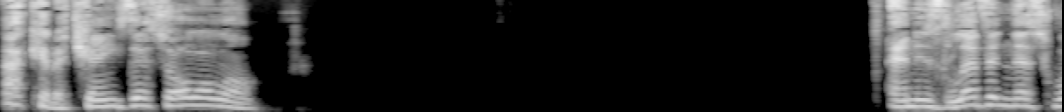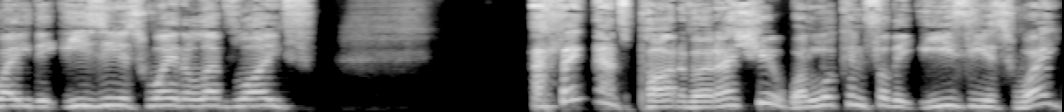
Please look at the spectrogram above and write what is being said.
I could have changed this all along. And is living this way the easiest way to live life? I think that's part of our issue. We're looking for the easiest way,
